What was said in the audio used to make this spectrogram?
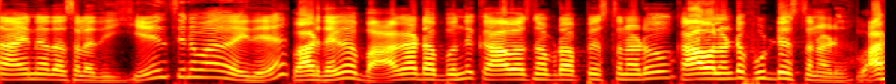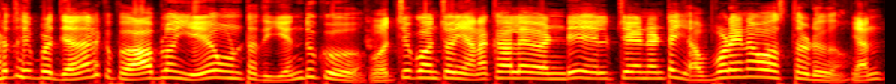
ఆయన అసలు అది? ఏం సినిమా ఇదే. వాడి దగ్గర బాగా డబ్బు ఉంది కావాల్సినప్పుడు అప్పిస్తున్నాడు కావాలంటే ఫుడ్ ఇస్తున్నాడు. వాడితో ఇప్పుడు జనానికి ప్రాబ్లం ఏ ఉంటది ఎందుకు? వచ్చి కొంచెం వెనకాలే వండి హెల్ప్ చేయండి అంటే ఎవడైనా వస్తాడు. ఎంత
